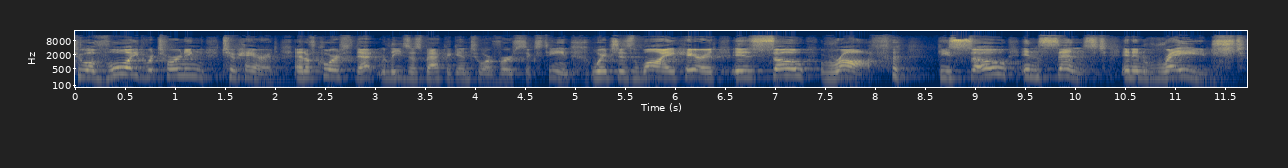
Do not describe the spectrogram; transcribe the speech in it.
to avoid returning to Herod. And of course, that leads us back again to our verse 16, which is why Herod is so wroth. He's so incensed and enraged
